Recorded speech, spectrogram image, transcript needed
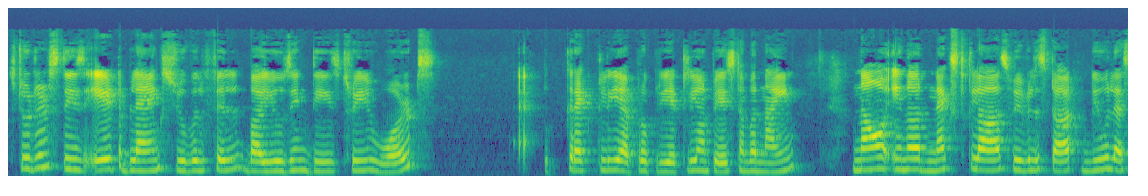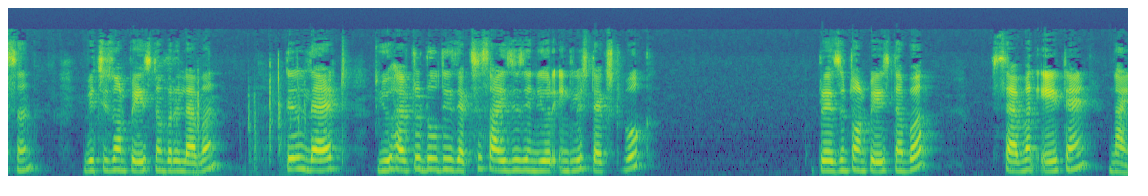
Students these eight blanks you will fill by using these three words correctly appropriately on page number 9 now in our next class we will start new lesson which is on page number 11 till that you have to do these exercises in your english textbook. Present on page number 7 8 and 9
